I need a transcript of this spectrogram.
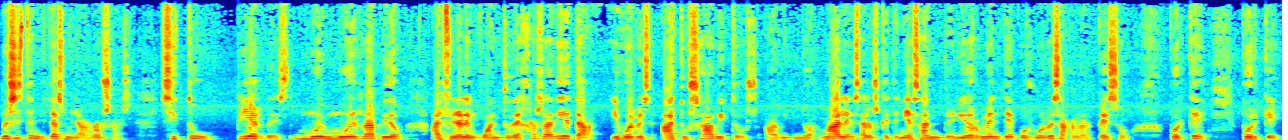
no existen dietas milagrosas. Si tú pierdes muy, muy rápido, al final en cuanto dejas la dieta y vuelves a tus hábitos normales, a los que tenías anteriormente, pues vuelves a ganar peso. ¿Por qué? Porque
